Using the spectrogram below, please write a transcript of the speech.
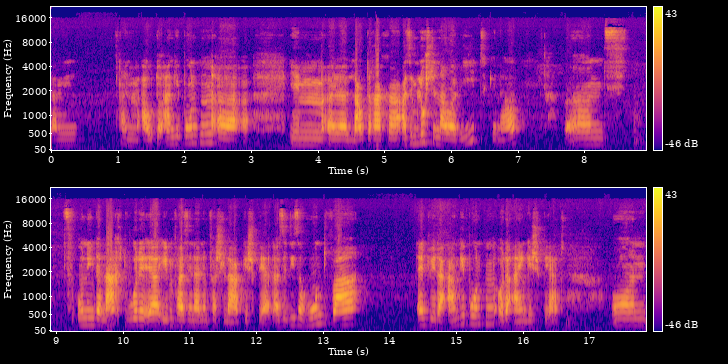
an einem Auto angebunden. Äh, im äh, Lauteracher, also im Lustenauer Ried, genau. Und, und in der Nacht wurde er ebenfalls in einem Verschlag gesperrt. Also dieser Hund war entweder angebunden oder eingesperrt. Und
